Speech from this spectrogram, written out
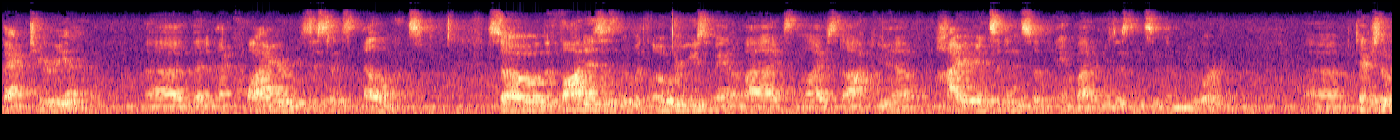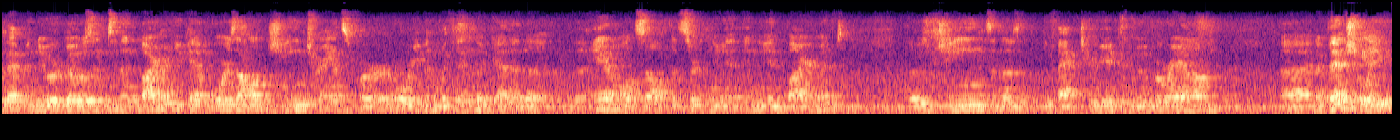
bacteria uh, that acquire resistance elements. So the thought is, is that with overuse of antibiotics in livestock, you have higher incidence of antibiotic resistance in the manure. Uh, potentially when that manure goes into the environment, you can have horizontal gene transfer or even within the gut of the, the animal itself, but certainly in, in the environment. Those genes and those the bacteria can move around. Uh, and eventually,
